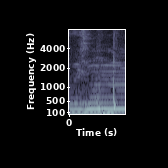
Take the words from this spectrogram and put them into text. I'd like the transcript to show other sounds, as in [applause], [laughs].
who's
